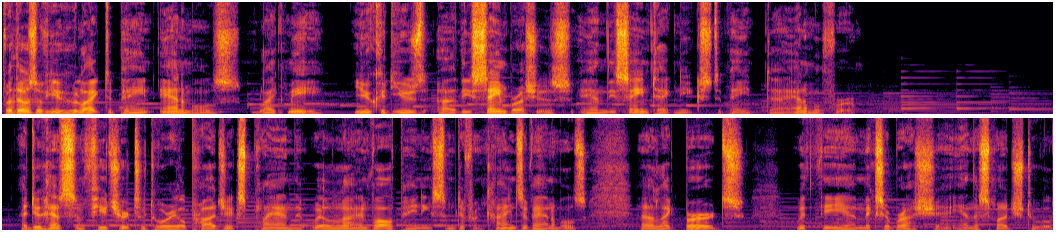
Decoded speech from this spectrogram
For those of you who like to paint animals, like me, you could use uh, these same brushes and these same techniques to paint uh, animal fur. I do have some future tutorial projects planned that will uh, involve painting some different kinds of animals, uh, like birds, with the uh, mixer brush and the smudge tool.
